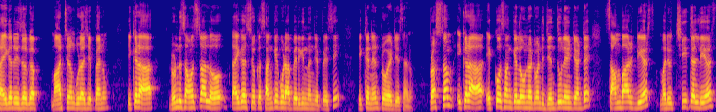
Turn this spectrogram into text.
టైగర్ రిజర్వ్గా మార్చడం కూడా చెప్పాను. ఇక్కడ రెండు సంవత్సరాల్లో టైగర్స్ యొక్క సంఖ్య కూడా పెరిగిందని చెప్పేసి ఇక్కడ నేను ప్రొవైడ్ చేశాను. ప్రస్తుతం ఇక్కడ ఎక్కువ సంఖ్యలో ఉన్నటువంటి జంతువులు ఏంటి అంటే సాంబార్ డియర్స్ మరియు చీతల్ డియర్స్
